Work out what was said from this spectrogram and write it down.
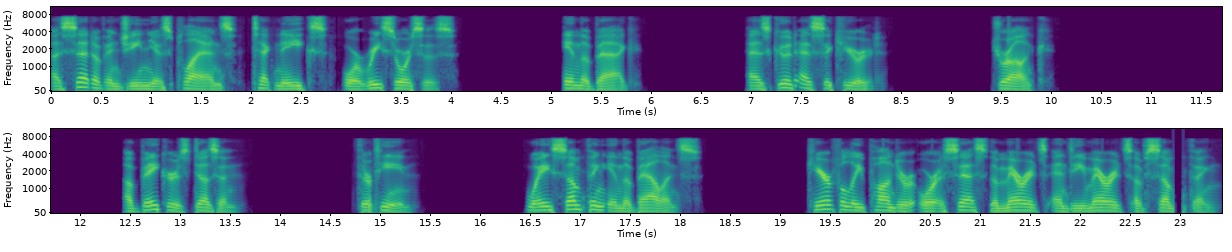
A set of ingenious plans, techniques, or resources. In the bag. As good as secured. Drunk. A baker's dozen. 13. Weigh something in the balance. Carefully ponder or assess the merits and demerits of something.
